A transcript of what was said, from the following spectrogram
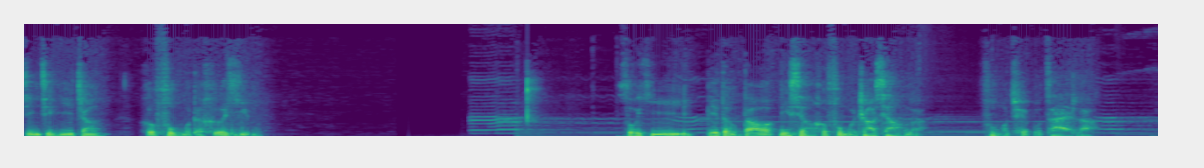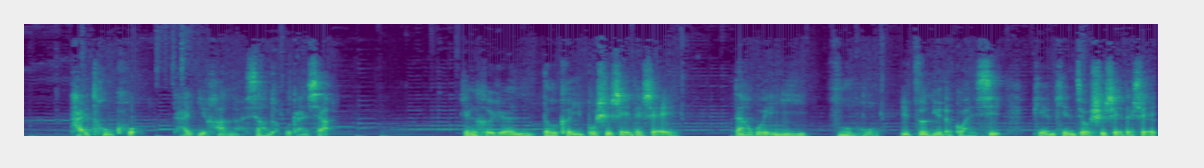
仅仅一张和父母的合影。所以，别等到你想和父母照相了，父母却不在了，太痛苦，太遗憾了，想都不敢想。任何人都可以不是谁的谁，但唯一父母与子女的关系，偏偏就是谁的谁。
